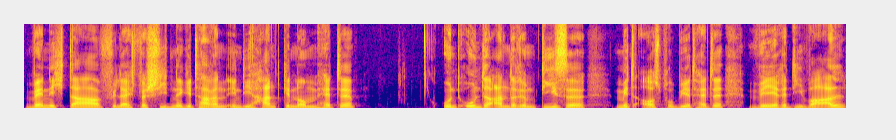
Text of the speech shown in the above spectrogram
Wenn ich da vielleicht verschiedene Gitarren in die Hand genommen hätte, und unter anderem diese mit ausprobiert hätte, wäre die Wahl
